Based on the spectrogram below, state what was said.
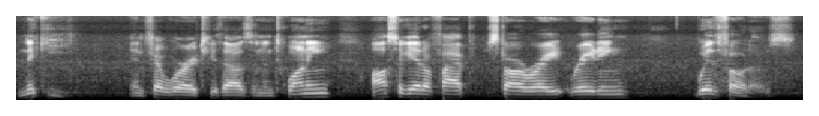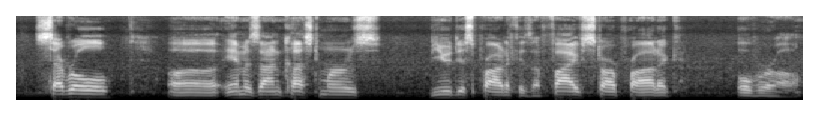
Nikki, in February 2020, also get a five-star rating with photos. Several uh, Amazon customers viewed this product as a five-star product overall.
